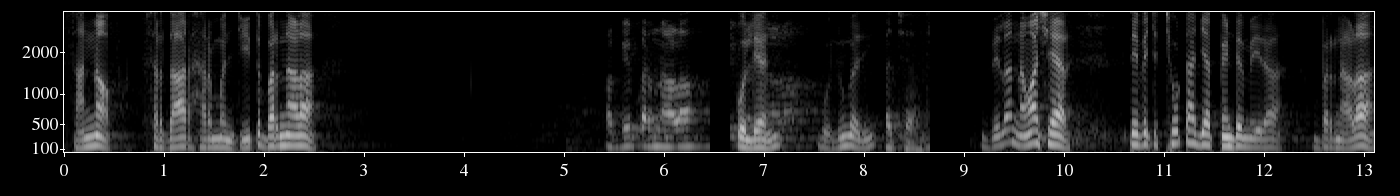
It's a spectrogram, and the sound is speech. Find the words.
ਸਨ of ਸਰਦਾਰ ਹਰਮਨਜੀਤ ਬਰਨਾਲਾ ਅੱਗੇ ਪਰਨਾਲਾ। ਭੁੱਲਿਆ ਨਹੀਂ ਬੋਲੂੰਗਾ ਜੀ। ਅੱਛਾ। ਜ਼ਿਲ੍ਹਾ ਨਵਾਂ ਸ਼ਹਿਰ ਤੇ ਵਿੱਚ ਛੋਟਾ ਜਿਹਾ ਪਿੰਡ ਮੇਰਾ ਬਰਨਾਲਾ।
